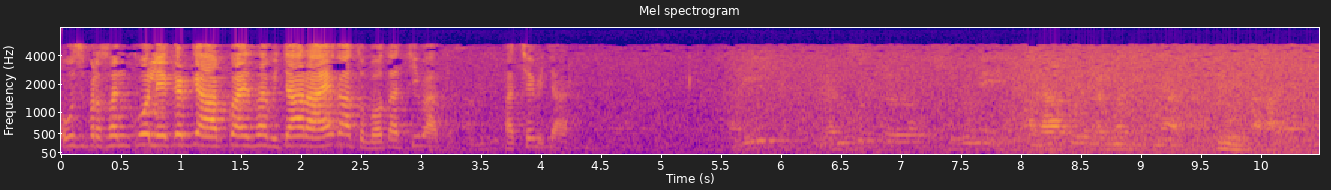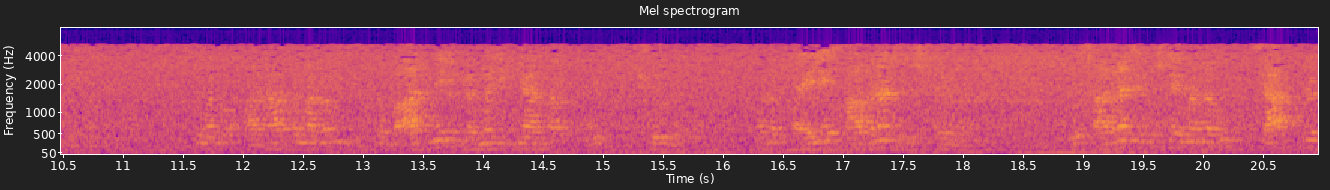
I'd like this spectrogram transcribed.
उस प्रसंग को लेकर के आपको ऐसा विचार आएगा तो बहुत अच्छी बात है अच्छे विचार हम्म। मतलब आधार मतलब तो बाद में ब्रह्म जिज्ञासा शुरू मतलब पहले साधना चतुष्टय वो साधना चतुष्टय मतलब शास्त्र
